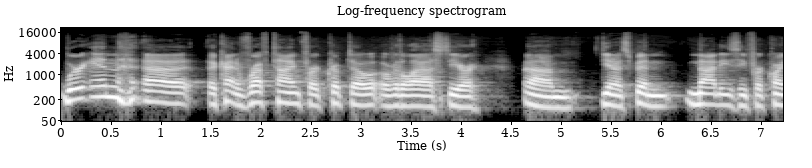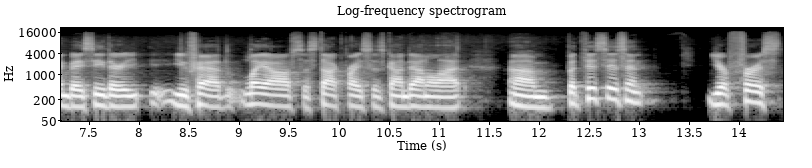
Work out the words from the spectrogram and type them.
we're in uh, a kind of rough time for crypto over the last year. Um, you know, it's been not easy for Coinbase either. You've had layoffs, the stock price has gone down a lot. Um, but this isn't your first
